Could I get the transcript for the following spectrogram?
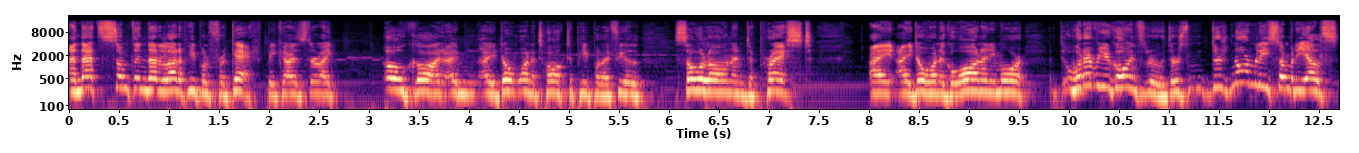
And that's something that a lot of people forget because they're like, oh god, I'm, I don't want to talk to people, I feel so alone, I'm depressed, I, I don't want to go on anymore. Whatever you're going through, there's there's normally somebody else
